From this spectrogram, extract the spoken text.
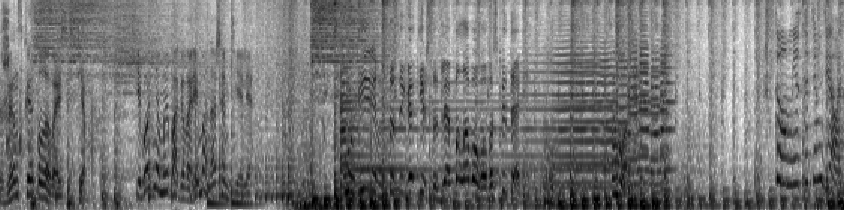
Женская половая система. Сегодня мы поговорим о нашем теле. Уверен, что ты годишься для полового воспитания. Вот. Что мне с этим делать?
